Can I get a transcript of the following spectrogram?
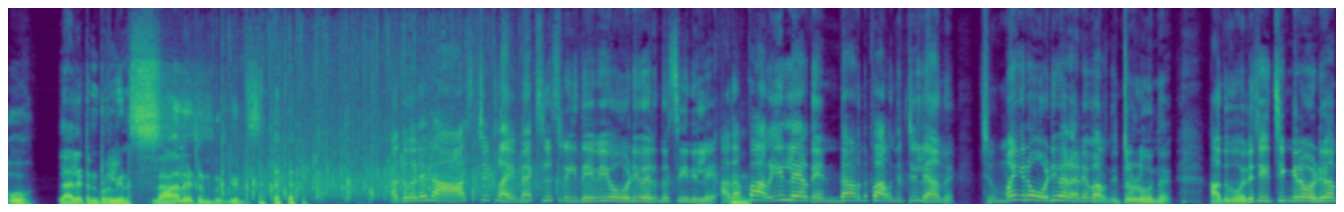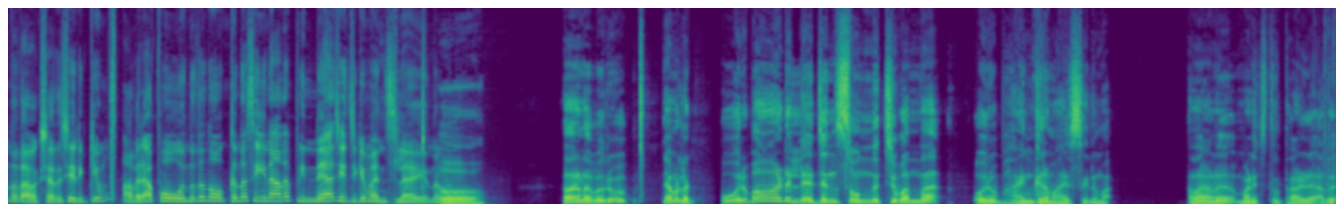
ഓ. ലാലേട്ടൻ ബ്രില്യൻസ് ലാലേട്ടൻ ബ്രില്യൻസ് അതുപോലെ ലാസ്റ്റ് ക്ലൈമാക്സിൽ ശ്രീദേവി ഓടി വരുന്ന സീനില്ലേ അതപ്പൊ അറിയില്ലായിരുന്നു. എന്താണെന്ന് പറഞ്ഞിട്ടില്ല എന്ന് ചുമ്മാ ഇങ്ങനെ ഓടി വരാനേ പറഞ്ഞിട്ടുള്ളൂ എന്ന് അതുപോലെ ചേച്ചി ഇങ്ങനെ ഓടി വന്നതാ. പക്ഷെ അത് ശരിക്കും അവരാ പോകുന്നത് നോക്കുന്ന സീനാണ് പിന്നെ ആ ചേച്ചിക്ക് ഓ. അതാണ് ഒരു ഞാൻ പറഞ്ഞ ഒരുപാട് ലെജൻസ് ഒന്നിച്ചു വന്ന ഒരു ഭയങ്കരമായ സിനിമ. അതാണ് മണിച്ചിത്രത്താഴ്. അത്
